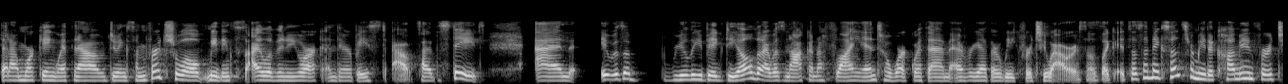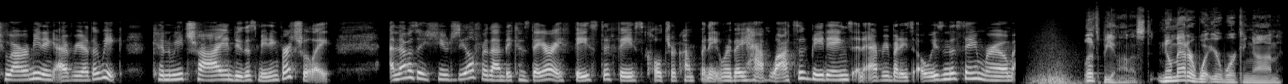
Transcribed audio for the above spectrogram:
that I'm working with now doing some virtual meetings. I live in New York and they're based outside the state. And it was a really big deal that I was not going to fly in to work with them every other week for two hours. And I was like, it doesn't make sense for me to come in for a two hour meeting every other week. Can we try and do this meeting virtually? And that was a huge deal for them because they are a face to face culture company where they have lots of meetings and everybody's always in the same room. Let's be honest, no matter what you're working on,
